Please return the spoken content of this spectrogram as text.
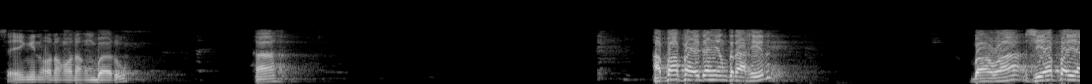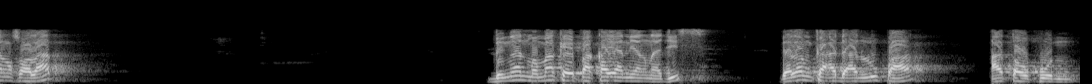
saya ingin orang-orang baru. Hah? Apa faedah yang terakhir? bahwa siapa yang sholat dengan memakai pakaian yang najis dalam keadaan lupa ataupun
